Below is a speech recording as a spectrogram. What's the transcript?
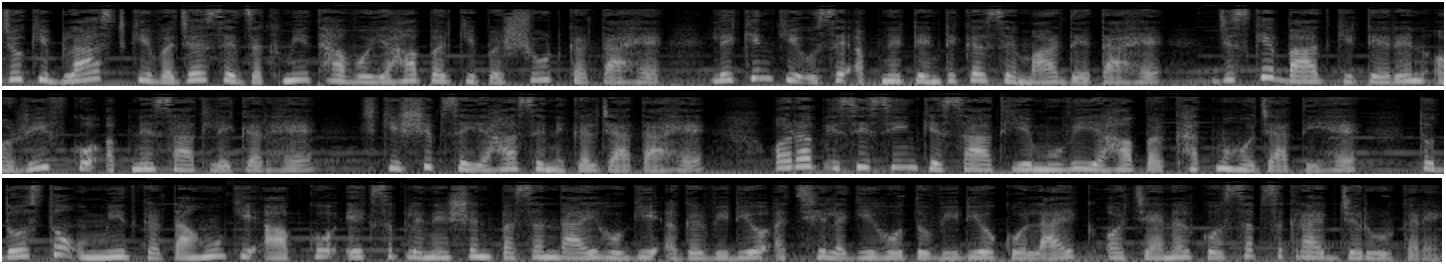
जो कि ब्लास्ट की वजह से जख्मी था, वो यहाँ पर की पर शूट करता है, लेकिन कि उसे अपने टेंटिकल से मार देता है, जिसके बाद की टेरेन और रीफ को अपने साथ लेकर है, की शिप से यहाँ से निकल जाता है, और अब इसी सीन के साथ ये मूवी यहाँ पर खत्म हो जाती है। तो दोस्तों, उम्मीद करता हूँ कि आपको एक्सप्लेनेशन पसंद आई होगी। अगर वीडियो अच्छी लगी हो तो वीडियो को लाइक और चैनल को सब्सक्राइब ज़रूर करें।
